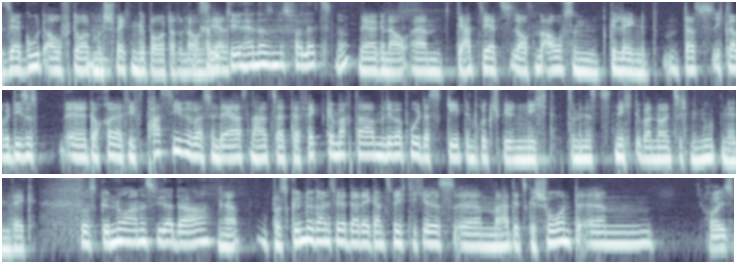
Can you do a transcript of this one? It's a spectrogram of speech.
sehr gut auf Dortmunds Schwächen gebaut hat und auch sehr, Kapitän Henderson ist verletzt, ne? ja, genau. Ähm, der hat sie jetzt auf dem Außen gelenkt. Das, ich glaube, dieses äh, doch relativ passive, was sie in der ersten Halbzeit perfekt gemacht haben, Liverpool, das geht im Rückspiel nicht. Zumindest nicht über 90 Minuten hinweg. Plus Gündogan ist wieder da. Ja. Plus Gündogan ist wieder da, der ganz wichtig ist. Ähm, man hat jetzt geschont. Ähm, Reus,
